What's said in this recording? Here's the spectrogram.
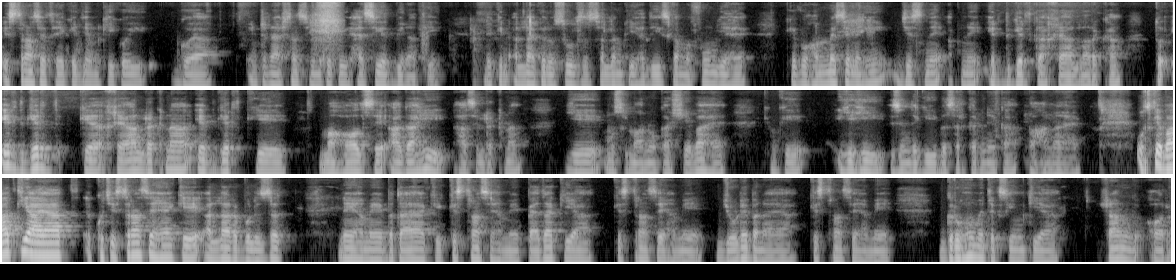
اس طرح سے تھے کہ ان کی کوئی گویا انٹرنیشنل سین کی کوئی حیثیت بھی نہ تھی۔ لیکن اللہ کے رسول صلی اللہ علیہ وسلم کی حدیث کا مفہوم یہ ہے کہ وہ ہم میں سے نہیں جس نے اپنے ارد گرد کا خیال نہ رکھا۔ تو ارد گرد کا خیال رکھنا، ارد گرد کے ماحول سے آگاہی حاصل رکھنا، یہ مسلمانوں کا شیوا ہے۔ کیونکہ یہی زندگی بسر کرنے کا بہانہ ہے۔ اس کے بعد کی آیات کچھ اس طرح سے ہیں کہ اللہ رب العزت نے ہمیں بتایا کہ کس طرح سے ہمیں پیدا کیا، کس طرح سے ہمیں جوڑے بنایا، کس طرح سے ہمیں گروہوں میں تقسیم کیا رنگ اور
